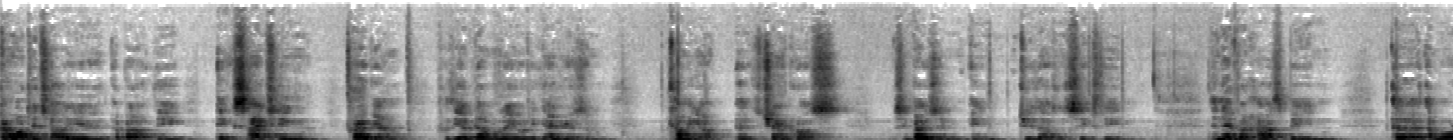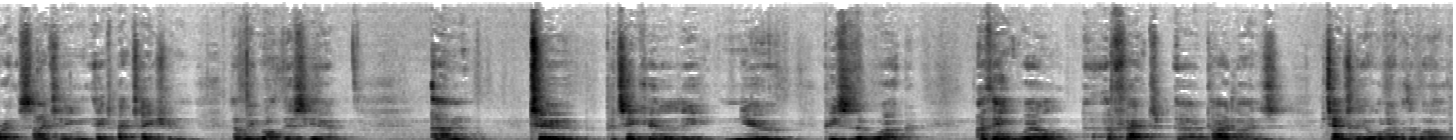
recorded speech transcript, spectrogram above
I want to tell you about the exciting program for the abdominal aortic aneurysm coming up at Charing Cross Symposium in 2016. There never has been uh, a more exciting expectation than we've got this year. Um, two particularly new pieces of work I think will affect uh, guidelines potentially all over the world.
